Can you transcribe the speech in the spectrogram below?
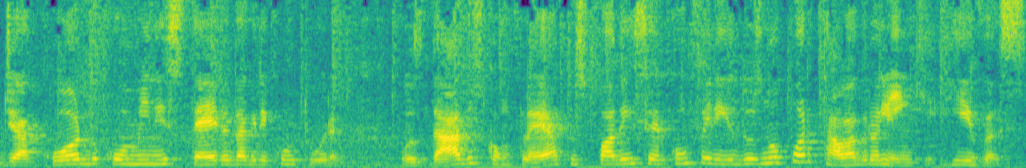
de acordo com o Ministério da Agricultura. Os dados completos podem ser conferidos no portal AgroLink. Rivas.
